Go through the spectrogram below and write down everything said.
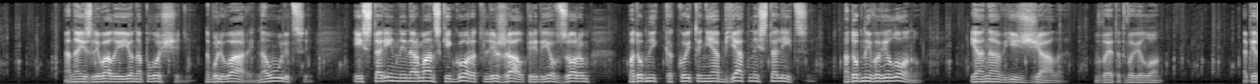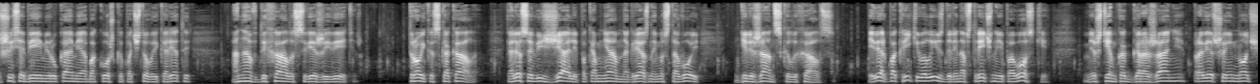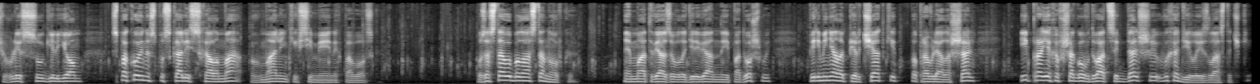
Она изливала ее на площади, на бульвары, на улицы, и старинный нормандский город лежал перед ее взором, подобный какой-то необъятной столице, подобный Вавилону, и она въезжала в этот Вавилон. Опершись обеими руками об окошко почтовой кареты, она вдыхала свежий ветер. Тройка скакала, колеса визжали по камням на грязной мостовой, дилижанс колыхался. Ивер покрикивал издали на встречные повозки, меж тем, как горожане, проведшие ночь в лесу гильем, спокойно спускались с холма в маленьких семейных повозках. У заставы была остановка. Эмма отвязывала деревянные подошвы, переменяла перчатки, поправляла шаль и, проехав шагов двадцать дальше, выходила из ласточки.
